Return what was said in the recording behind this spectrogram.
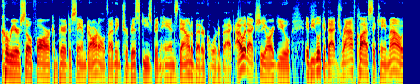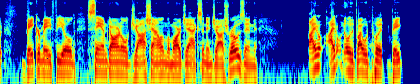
career so far compared to Sam Darnold's, I think Trubisky's been hands down a better quarterback. I would actually argue if you look at that draft class that came out, Baker Mayfield, Sam Darnold, Josh Allen, Lamar Jackson, and Josh Rosen. I don't. I don't know if I would put Bake.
